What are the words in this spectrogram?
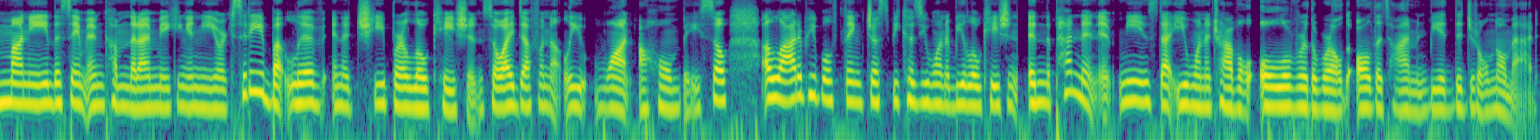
money, the same income that I'm making in New York City, but live in a cheaper location. So I definitely want a home base. So a lot of people think just because you want to be location independent, it means that you want to travel all over the world all the time and be a digital nomad.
